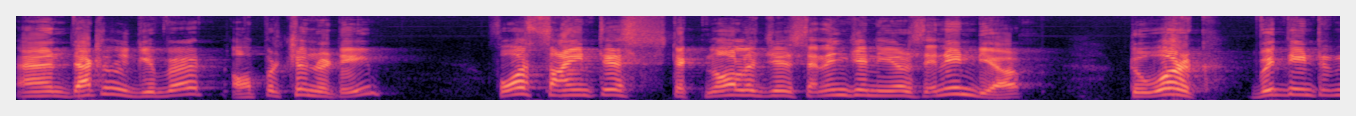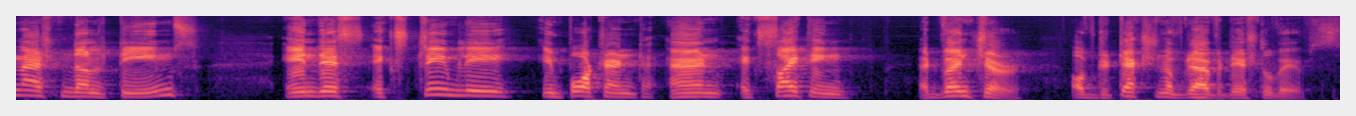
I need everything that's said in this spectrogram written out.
and that will give an opportunity for scientists, technologists and engineers in India to work with the international teams in this extremely important and exciting adventure of detection of gravitational waves.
